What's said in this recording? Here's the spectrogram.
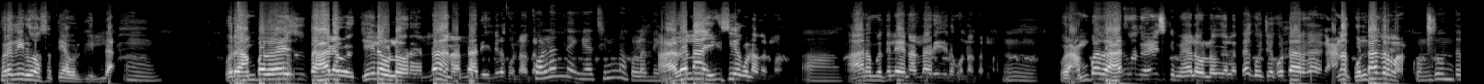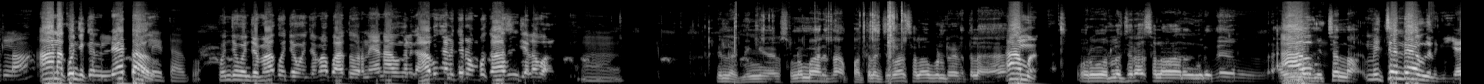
பிரதிரோத சக்தி அவருக்கு இல்ல. ஒரு ஐம்பது வயசு தாழ கீழே உள்ளவர் எல்லாம் நல்ல ரீதியில கொண்டாந்து குழந்தைங்க சின்ன குழந்தைங்க. அதெல்லாம் ஈஸியா கொண்டாந்துடலாம். ஆரம்பத்திலே நல்ல ரீதியில கொண்டாந்துடலாம். ஒரு ஐம்பது அறுபது வயசுக்கு மேல உள்ளவங்களை கொஞ்சம் கொண்டாடுறாங்க ஆனா கொண்டாந்துடலாம். கொண்டு வந்துடலாம். ஆனா கொஞ்சம் லேட் ஆகும். லேட் ஆகும். கொஞ்சம் கொஞ்சமா கொஞ்சம் கொஞ்சமா பார்த்து வரணும். ஏன்னா அவங்களுக்கு அவங்களுக்கு ரொம்ப காசும் செலவாகும். இல்ல நீங்க சொன்ன மாதிரி தான் பத்து லட்ச ரூபா செலவு பண்ற இடத்துல ஆமா. ஒரு ஒரு லட்ச ரூபா அவங்களுக்கு மிச்சம் தான் மிச்சம் தான் அவங்களுக்கு. ஏ,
